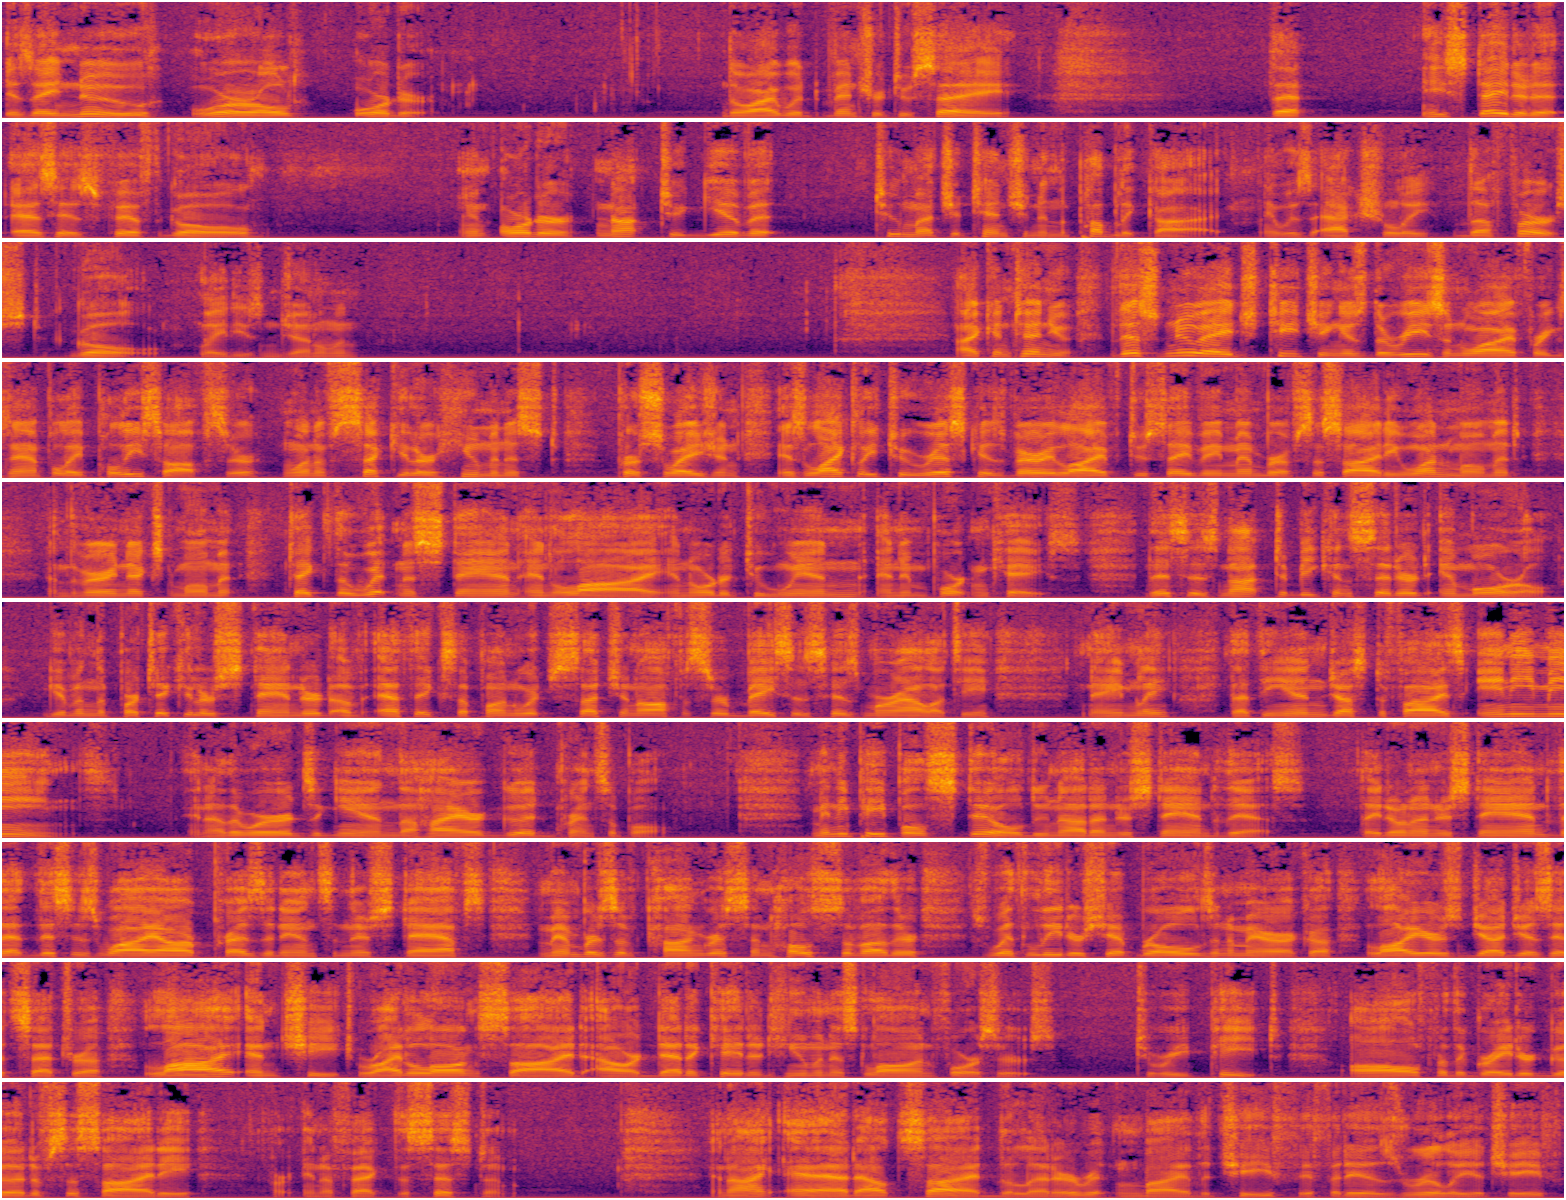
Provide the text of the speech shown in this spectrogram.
is a new world order. Though I would venture to say that he stated it as his fifth goal in order not to give it too much attention in the public eye. It was actually the first goal, ladies and gentlemen. I continue. This New Age teaching is the reason why, for example, a police officer, one of secular humanist persuasion, is likely to risk his very life to save a member of society one moment, and the very next moment take the witness stand and lie in order to win an important case. This is not to be considered immoral given the particular standard of ethics upon which such an officer bases his morality, namely, that the end justifies any means. In other words, again, the higher good principle. Many people still do not understand this. They don't understand that this is why our presidents and their staffs, members of Congress, and hosts of others with leadership roles in America, lawyers, judges, etc., lie and cheat right alongside our dedicated humanist law enforcers to repeat, all for the greater good of society, or in effect the system. And I add outside the letter written by the chief, if it is really a chief,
